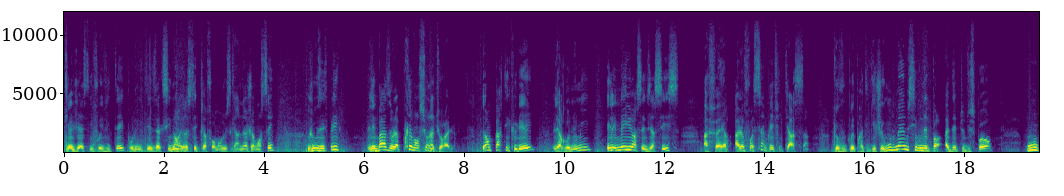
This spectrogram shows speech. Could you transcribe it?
quels gestes il faut éviter pour limiter les accidents et rester performant jusqu'à un âge avancé, je vous explique les bases de la prévention naturelle, et en particulier l'ergonomie et les meilleurs exercices à faire, à la fois simples et efficaces, que vous pouvez pratiquer chez vous, même si vous n'êtes pas adepte du sport, ou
